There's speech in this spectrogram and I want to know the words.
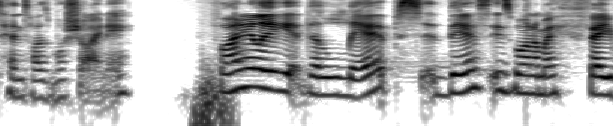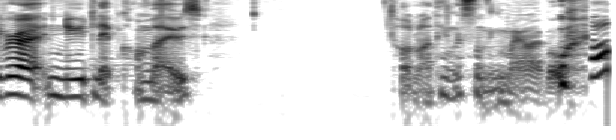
10 times more shiny. Finally, the lips. This is one of my favorite nude lip combos. Hold on, I think there's something in my eyeball.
